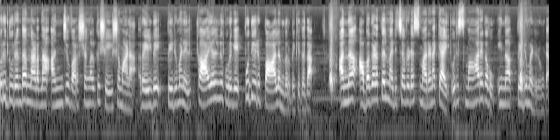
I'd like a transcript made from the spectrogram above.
ഒരു ദുരന്തം നടന്ന അഞ്ചു വർഷങ്ങൾക്ക് ശേഷമാണ് റെയിൽവേ പെരുമണിൽ കായലിന് കുറുകെ പുതിയൊരു പാലം നിർമ്മിക്കുന്നത്. അന്ന് അപകടത്തിൽ മരിച്ചവരുടെ സ്മരണയ്ക്കായി ഒരു സ്മാരകവും ഇന്ന് പെരുമണിലുണ്ട്.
